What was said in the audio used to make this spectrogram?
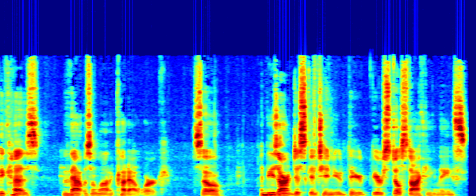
Because that was a lot of cutout work. So, and these aren't discontinued. They're, they're still stocking these.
